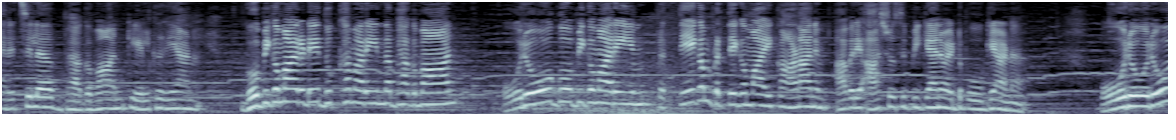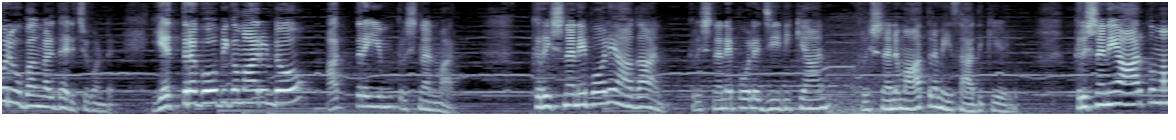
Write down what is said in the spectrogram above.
കരച്ചിൽ ഭഗവാൻ കേൾക്കുകയാണ്. ഗോപികമാരുടെ ദുഃഖം അറിയുന്ന ഭഗവാൻ ഓരോ ഗോപികമാരെയും പ്രത്യേകം പ്രത്യേകമായി കാണാനും അവരെ ആശ്വസിപ്പിക്കാനുമായിട്ട് പോവുകയാണ്. ഓരോരോ രൂപങ്ങൾ ധരിച്ചുകൊണ്ട്. എത്ര ഗോപികമാരുണ്ടോ അത്രയും കൃഷ്ണന്മാർ. കൃഷ്ണനെ പോലെ ആകാൻ കൃഷ്ണനെ പോലെ ജീവിക്കാൻ കൃഷ്ണന് മാത്രമേ സാധിക്കുകയുള്ളൂ. കൃഷ്ണനെ ആർക്കും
